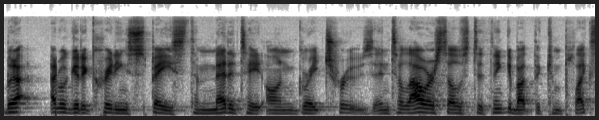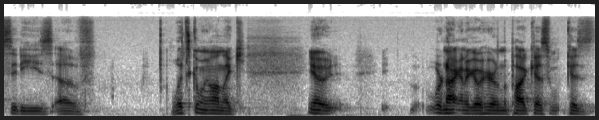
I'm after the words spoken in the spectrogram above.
but I, I will get at creating space to meditate on great truths and to allow ourselves to think about the complexities of what's going on. Like, you know, we're not going to go here on the podcast because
